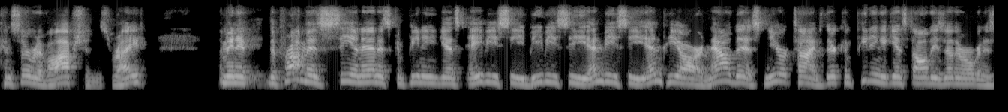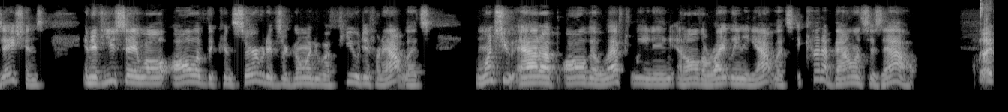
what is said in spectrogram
conservative options, right? I mean, if the problem is CNN is competing against ABC, BBC, NBC, NPR, NowThis, New York Times, they're competing against all these other organizations. And if you say, well, all of the conservatives are going to a few different outlets, once you add up all the left leaning and all the right leaning outlets, it kind of balances out. So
